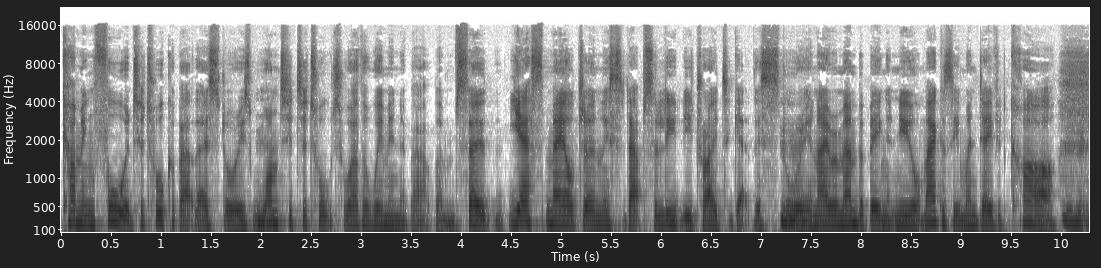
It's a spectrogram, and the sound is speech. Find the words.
coming forward to talk about their stories mm. wanted to talk to other women about them. So, yes, male journalists had absolutely tried to get this story. Mm-hmm. And I remember being at New York Magazine when David Carr, mm-hmm.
